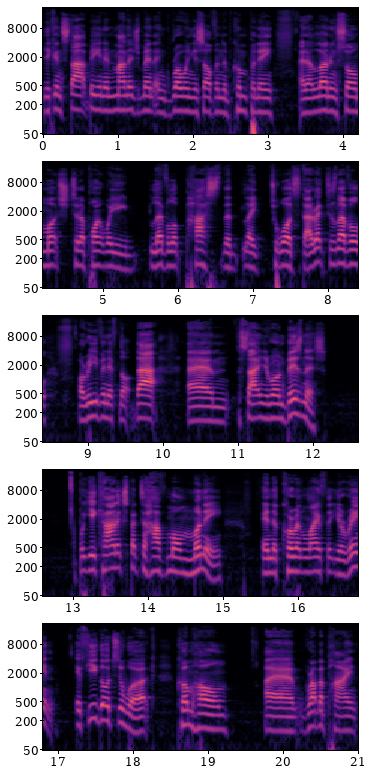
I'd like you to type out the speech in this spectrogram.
you can start being in management and growing yourself in the company and then learning so much to the point where you level up past the like towards the director's level or even if not that, um, starting your own business. But you can't expect to have more money in the current life that you're in. If you go to work, come home, um, grab a pint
